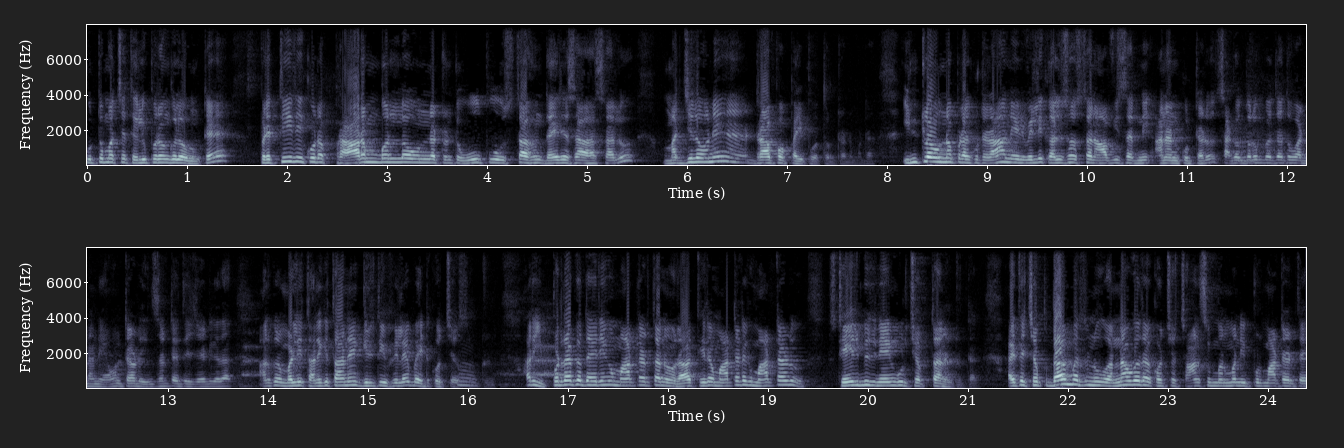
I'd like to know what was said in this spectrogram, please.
పుట్టుమచ్చ తెలుపు రంగులో ఉంటే ప్రతిదీ కూడా ప్రారంభంలో ఉన్నటువంటి ఊపు ఉత్సాహం ధైర్య సాహసాలు మధ్యలోనే డ్రాప్ అప్ అయిపోతుంటాడు అనమాట ఇంట్లో ఉన్నప్పుడు అనుకుంటాడు "ఆ, నేను వెళ్ళి కలిసి వస్తాను ఆఫీసర్ని అని అనుకుంటాడు. సగం దూరం పెద్దతో వాడు నన్ను ఏమంటాడు ఇన్సల్ట్ అయితే చేయడు కదా అనుకుని మళ్ళీ తనకి తానే గిల్టీ ఫీల్ అయి బయటకు వచ్చేస్తుంటాడు. అరే ఇప్పటిదాకా ధైర్యంగా మాట్లాడతాను రా తీరా మాట్లాడక మాట్లాడు స్టేజ్ మీద నేను కూడా చెప్తానంటుంటాడు అయితే చెప్దా మరి నువ్వు అన్నావు కదా కొంచెం ఛాన్స్ ఇమ్మని ఇప్పుడు మాట్లాడితే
